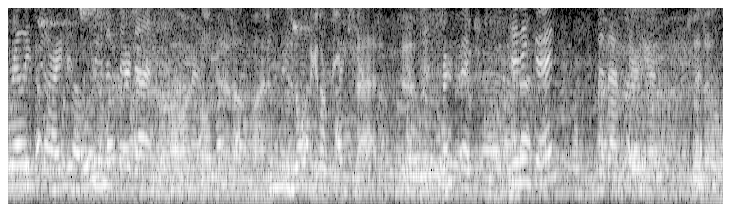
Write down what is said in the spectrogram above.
Really sorry, as soon as they're done. Oh, it's all good. I don't mind. It's, I get a read chat. It's good. Perfect. Anything good? The best area. I know.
